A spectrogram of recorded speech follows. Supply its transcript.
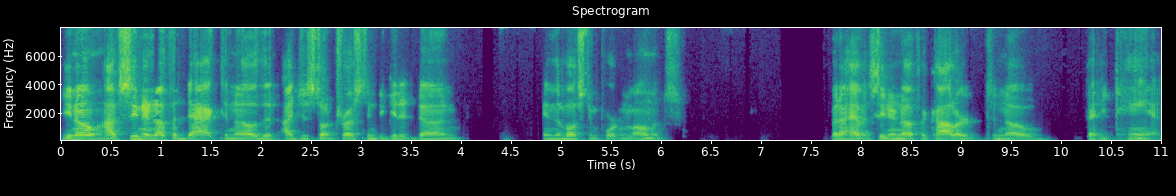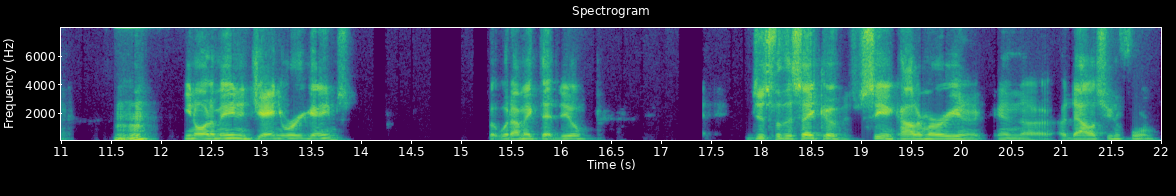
you know I've seen enough of Dak to know that I just don't trust him to get it done in the most important moments. But I haven't seen enough of Kyler to know that he can. Mm-hmm. You know what I mean? In January games. But would I make that deal? Just for the sake of seeing Kyler Murray in a, in a, a Dallas uniform,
